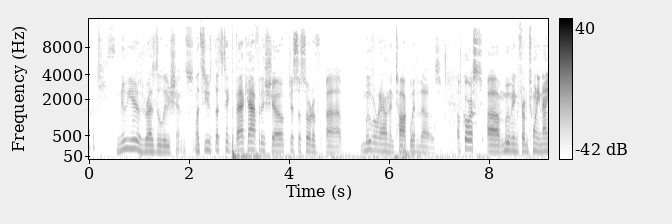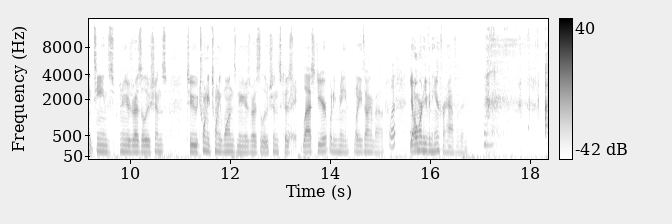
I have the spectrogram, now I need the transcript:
Oh, jeez. New Year's resolutions. Let's use. Let's take the back half of this show just to sort of uh, move around and talk with those. Of course, uh, moving from 2019's New Year's resolutions to 2021's New Year's resolutions because Right. last year. What do you mean? What are you talking about? What? Y'all weren't even here for half of it. I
